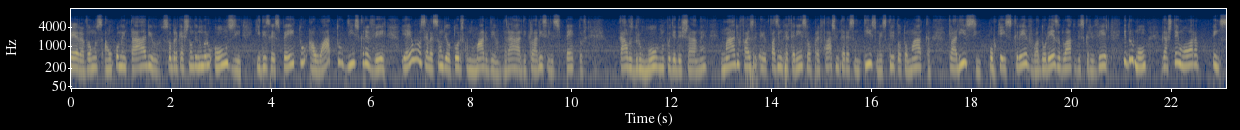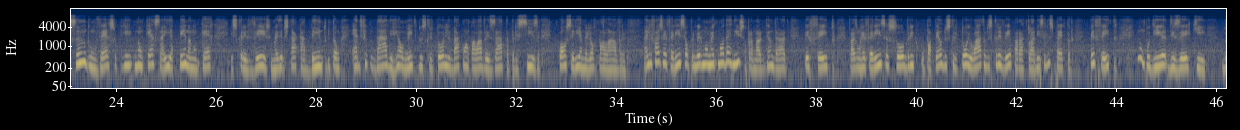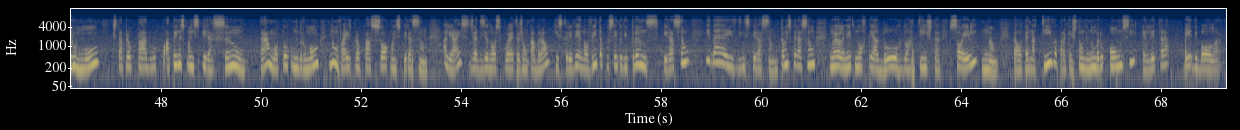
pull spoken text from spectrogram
Confera, vamos a um comentário sobre a questão de número 11, que diz respeito ao ato de escrever. E aí uma seleção de autores como Mário de Andrade, Clarice Lispector, Carlos Drummond, não podia deixar, né? Mário faz, eh, fazendo referência ao prefácio interessantíssimo, a escrita automática, Clarice, porque escrevo, a dureza do ato de escrever, e Drummond, gastei uma hora pensando um verso que não quer sair, a pena não quer escrever, mas ele está cá dentro. Então, é a dificuldade realmente do escritor lidar com a palavra exata, precisa, qual seria a melhor palavra. Aí ele faz referência ao primeiro momento modernista para Mário de Andrade, perfeito. Faz uma referência sobre o papel do escritor e o ato de escrever para Clarice Lispector, perfeita. Não podia dizer que Drummond está preocupado apenas com a inspiração, Tá? Um autor como Drummond não vai se preocupar só com a inspiração. Aliás, já dizia nosso poeta João Cabral, que escrever é 90% de transpiração e 10% de inspiração. Então, inspiração não é o elemento norteador do artista, só ele, não. Então, a alternativa para a questão de número 11 é letra B de bola.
